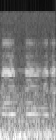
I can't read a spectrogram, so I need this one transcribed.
Bye-bye.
